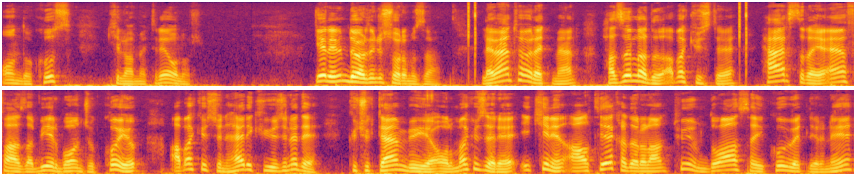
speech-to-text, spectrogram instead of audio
19 kilometre olur. Gelelim dördüncü sorumuza. Levent öğretmen hazırladığı abaküste her sıraya en fazla bir boncuk koyup abaküsün her iki yüzüne de küçükten büyüğe olmak üzere 2'nin 6'ya kadar olan tüm doğal sayı kuvvetlerini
